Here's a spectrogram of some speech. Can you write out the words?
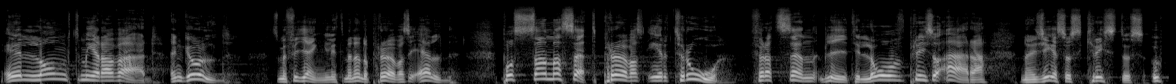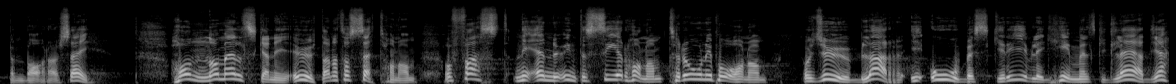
är långt mera värd än guld som är förgängligt men ändå prövas i eld. På samma sätt prövas er tro för att sen bli till lov, pris och ära när Jesus Kristus uppenbarar sig. Honom älskar ni utan att ha sett honom och fast ni ännu inte ser honom tror ni på honom och jublar i obeskrivlig himmelsk glädje.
